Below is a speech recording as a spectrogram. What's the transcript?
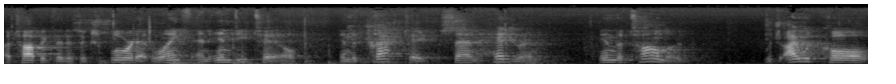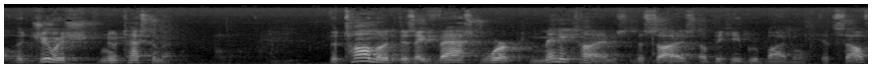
A topic that is explored at length and in detail in the tractate Sanhedrin in the Talmud, which I would call the Jewish New Testament. The Talmud is a vast work, many times the size of the Hebrew Bible itself.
